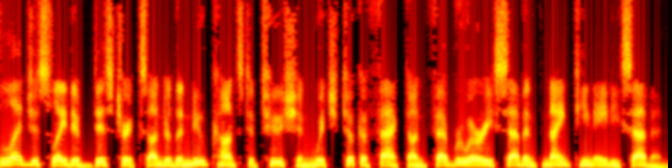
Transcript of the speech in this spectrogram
legislative districts under the new constitution which took effect on February 7, 1987.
